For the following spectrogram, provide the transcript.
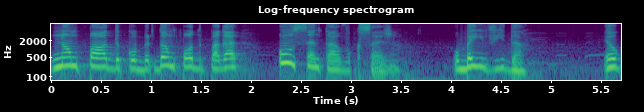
Não pode, cobrir, não pode pagar um centavo que seja. O bem-vida é, o-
